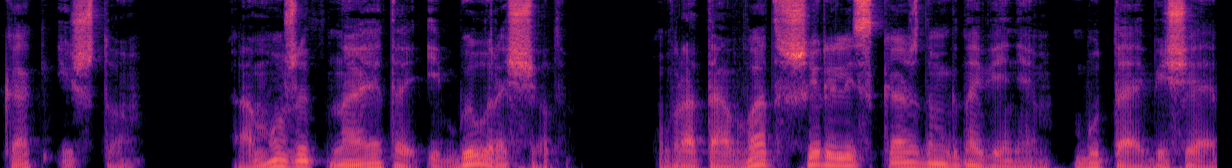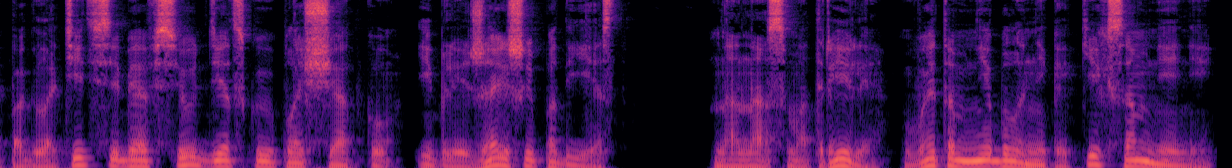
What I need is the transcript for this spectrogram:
как и что. А может, на это и был расчет? Врата в ад ширились с каждым мгновением, будто обещая поглотить в себя всю детскую площадку и ближайший подъезд. На нас смотрели, в этом не было никаких сомнений.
